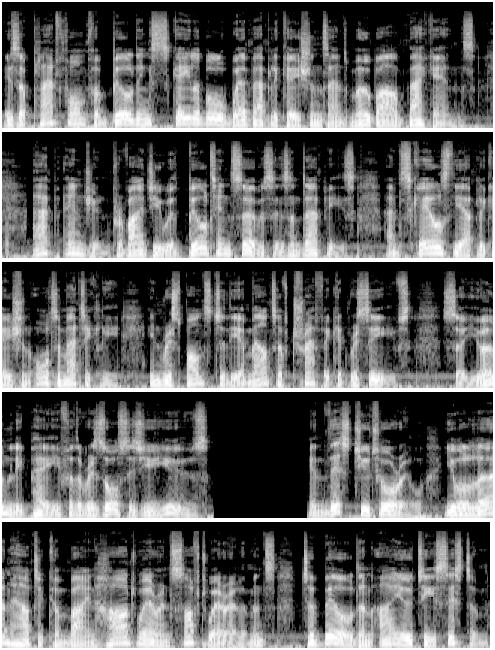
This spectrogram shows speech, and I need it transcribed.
is a platform for building scalable web applications and mobile backends. App Engine provides you with built-in services and APIs and scales the application automatically in response to the amount of traffic it receives, so you only pay for the resources you use. In this tutorial, you will learn how to combine hardware and software elements to build an IoT system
